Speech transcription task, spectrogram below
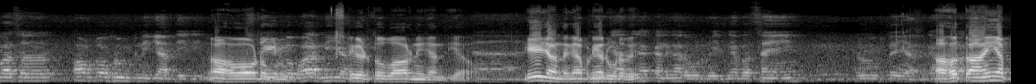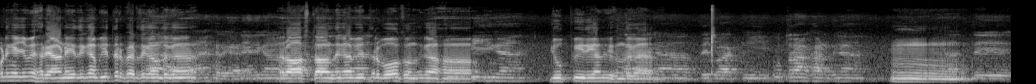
ਬੱਸ ਆਊਟ ਆਫ ਰੂਟ ਨਹੀਂ ਜਾਂਦੀ ਗੀ ਆਹੋ ਆਊਟ State ਤੋਂ ਬਾਹਰ ਨਹੀਂ ਜਾਂਦੀ। ਸਟੇਟ ਤੋਂ ਬਾਹਰ ਨਹੀਂ ਜਾਂਦੀ ਆ। ਇਹ ਜਾਂਦੀਆਂ ਆਪਣੀਆਂ ਰੋਡਵੇਜ਼। ਕੱਲੀਆਂ ਰੋਡਵੇਜ ਦੀਆਂ ਬੱਸਾਂ ਹੀ ਰੂਟ ਤੇ ਜਾਂਦੀਆਂ। ਆਹੋ ਤਾਂ ਹੀ ਆਪਣੀਆਂ ਜਿਵੇਂ ਹਰਿਆਣੇ ਦੀਆਂ ਵੀ ਇੱਧਰ ਫਿਰਦੀਆਂ ਹੁੰਦੀਆਂ। ਹਰਿਆਣੇ ਦੀਆਂ ਰਾਜਸਥਾਨ ਦੀਆਂ ਵੀ ਇੱਧਰ ਬਹੁਤ ਹੁੰਦੀਆਂ ਹਾਂ। ਯੂਪੀ ਦੀਆਂ। ਵੀ ਹੁੰਦੀਆਂ। ਤੇ ਬਾਕੀ ਉੱਤਰਾਖੰਡ ਦੀਆਂ। ਹੂੰ। ਤੇ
